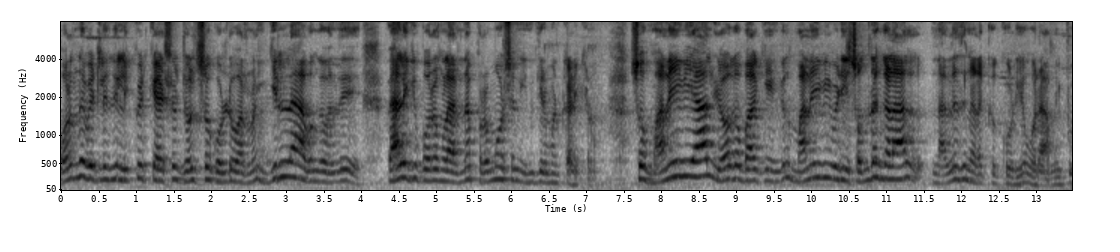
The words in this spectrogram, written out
பிறந்த வீட்டிலேருந்து லிக்விட் கேஷோ ஜுவல்ஸோ கொண்டு வரணும். இல்லை அவங்க வந்து வேலைக்கு போகிறவங்களா இருந்தால் ப்ரமோஷன் இன்க்ரிமெண்ட் கிடைக்கணும். ஸோ மனைவியால் யோக பாக்கியங்கள் மனைவி வழி சொந்தங்களால் நல்லது நடக்கக்கூடிய ஒரு அமைப்பு.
